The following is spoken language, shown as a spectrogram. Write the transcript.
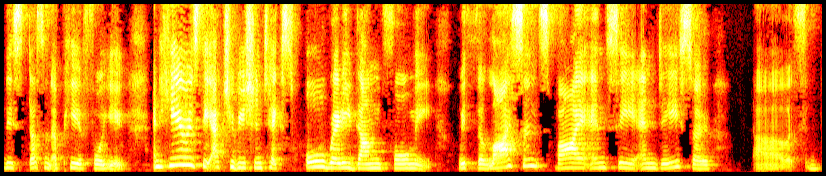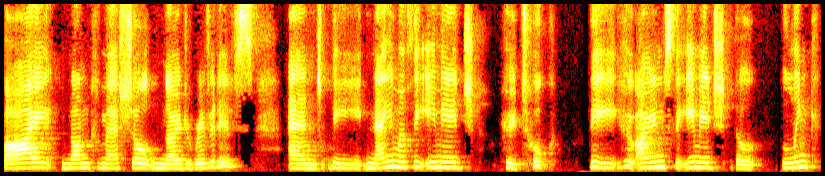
this doesn't appear for you. And here is the attribution text already done for me with the license by NCND. So uh, let's buy non-commercial, no derivatives, and the name of the image, who took the, who owns the image, the link.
